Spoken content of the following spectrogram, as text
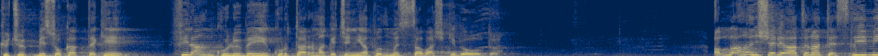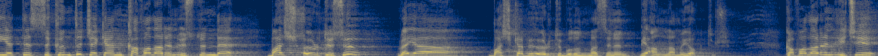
küçük bir sokaktaki filan kulübeyi kurtarmak için yapılmış savaş gibi oldu. Allah'ın şeriatına teslimiyette sıkıntı çeken kafaların üstünde baş örtüsü veya başka bir örtü bulunmasının bir anlamı yoktur. Kafaların içi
